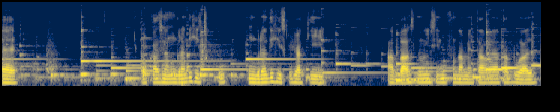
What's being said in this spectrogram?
é, ocasiona um grande risco, um grande risco, já que a base do ensino fundamental é a tabuada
